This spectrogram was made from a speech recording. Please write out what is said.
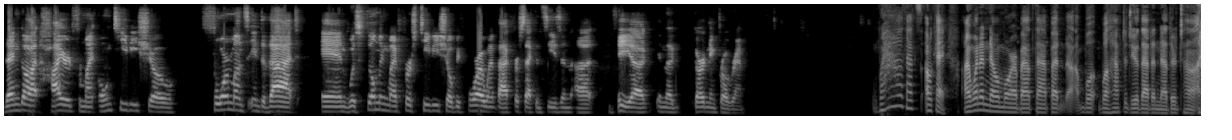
then got hired for my own TV show four months into that, and was filming my first TV show before I went back for second season uh, the uh, in the gardening program. Wow, that's okay. I want to know more about that, but uh, we'll we'll have to do that another time.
